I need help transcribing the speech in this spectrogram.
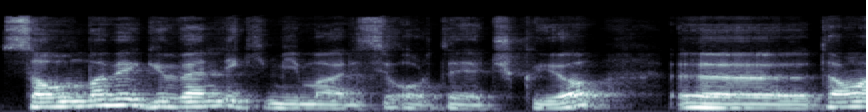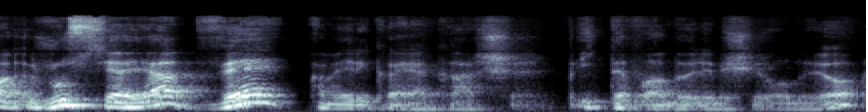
savunma ve güvenlik mimarisi ortaya çıkıyor. E, tamam Rusya'ya ve Amerika'ya karşı. İlk defa böyle bir şey oluyor.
